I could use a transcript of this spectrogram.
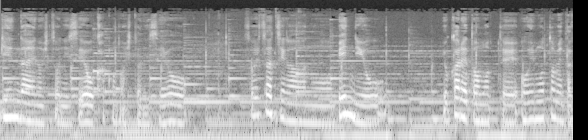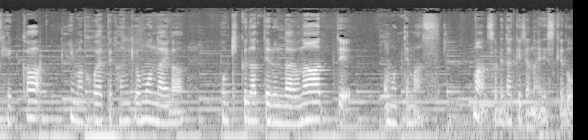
現代の人にせよ過去の人にせよそういう人たちがあの便利を良かれと思って追い求めた結果今こうやって環境問題が大きくなってるんだよなって思ってます。まあそれだけじゃないですけど。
